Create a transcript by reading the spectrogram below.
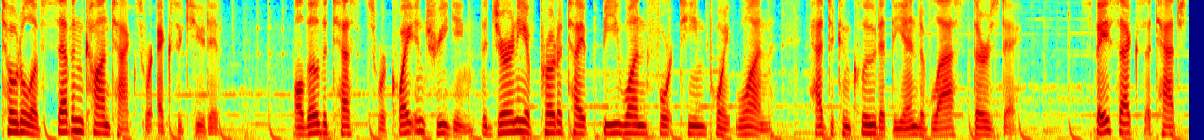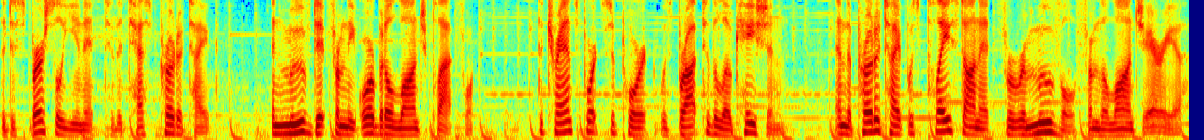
Total of seven contacts were executed. Although the tests were quite intriguing, the journey of prototype B1 14.1 had to conclude at the end of last Thursday. SpaceX attached the dispersal unit to the test prototype and moved it from the orbital launch platform. The transport support was brought to the location and the prototype was placed on it for removal from the launch area.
